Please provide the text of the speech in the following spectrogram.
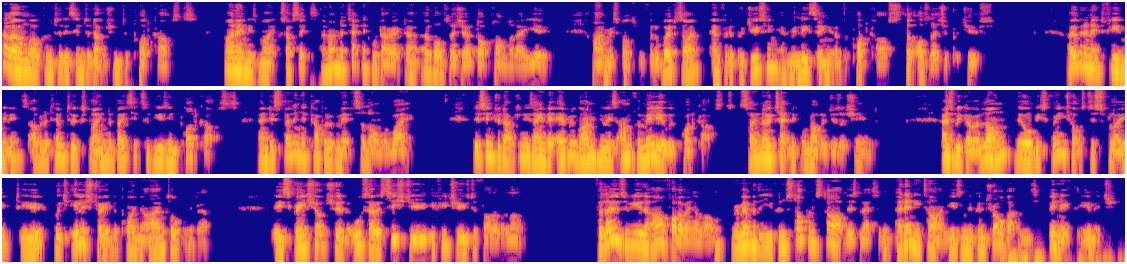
Hello and welcome to this introduction to podcasts. My name is Mike Sussex and I'm the technical director of ozleisure.com.au. I'm responsible for the website and for the producing and releasing of the podcasts that Ozleisure produce. Over the next few minutes, I will attempt to explain the basics of using podcasts and dispelling a couple of myths along the way. This introduction is aimed at everyone who is unfamiliar with podcasts, so no technical knowledge is assumed. As we go along, there will be screenshots displayed to you which illustrate the point that I am talking about. These screenshots should also assist you if you choose to follow along. For those of you that are following along, remember that you can stop and start this lesson at any time using the control buttons beneath the image.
